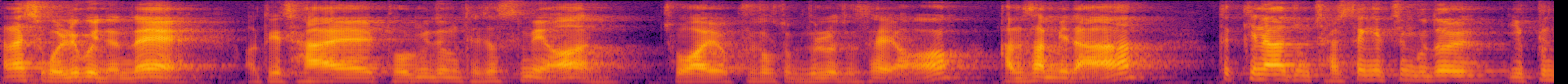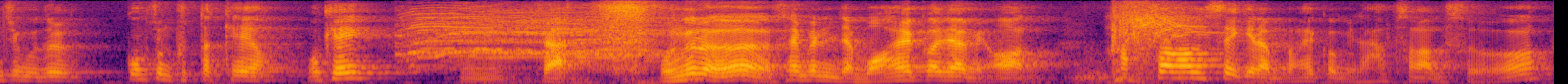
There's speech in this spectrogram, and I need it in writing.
하나씩 올리고 있는데 어떻게 잘 도움이 좀 되셨으면 좋아요, 구독 좀 눌러주세요. 감사합니다. 특히나 좀 잘생긴 친구들, 이쁜 친구들 꼭 좀 부탁해요. 오케이? 음, 자, 오늘은 선생님이 이제 뭐 할 거냐면 합성함수 얘기를 한번 할 겁니다. 합성함수.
